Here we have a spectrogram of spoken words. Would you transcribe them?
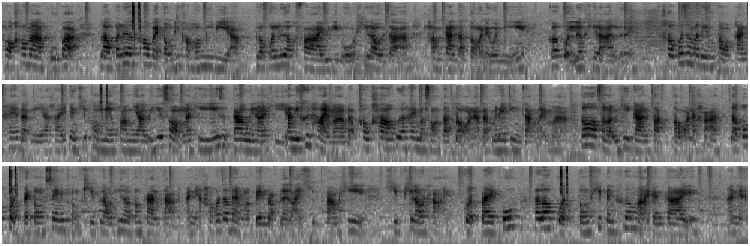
พอเข้ามาปุ๊บอะเราก็เลือกเข้าไปตรงที่คำว่ามีเดีย เราก็เลือกไฟล์วิดีโอที่เราจะทำการตัดต่อในวันนี้ ก็กดเลือกทีละอันเลย เขาก็จะมาเรียงต่อกันให้แบบนี้นะคะ อย่างคลิปของเมย์ความยาวอยู่ที่ 2 นาที 29 วินาที อันนี้คือถ่ายมาแบบคร่าวๆ เพื่อให้มาสอนตัดต่อนะ แบบไม่ได้จริงจังอะไรมาก ก็สำหรับวิธีการตัดต่อนะคะ เราก็กดไปตรงเส้นของคลิปเราที่เราต้องการตัด อันเนี้ยเขาก็จะแบ่งมาเป็นแบบหลาย ๆ คลิปตามที่ คลิปที่เราถ่าย กดไปปุ๊บแล้วเรากดตรงที่เป็นเครื่องหมายกันไกลอันเนี้ย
